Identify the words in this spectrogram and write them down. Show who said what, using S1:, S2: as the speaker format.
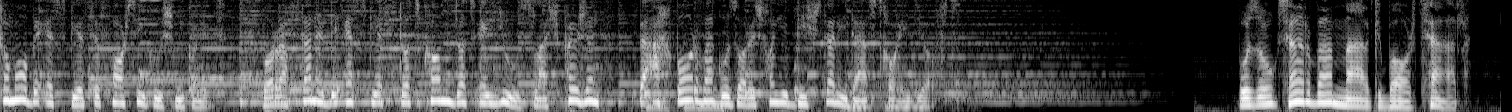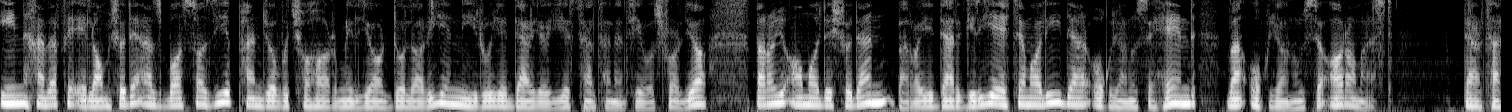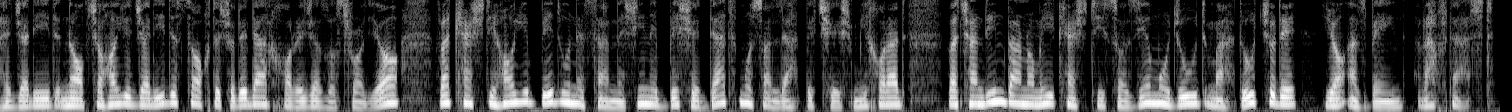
S1: شما به اسپیس فارسی گوش می کنید. با رفتن به sbs.com.au به اخبار و گزارش های بیشتری دست خواهید یافت. بزرگتر و مرگبارتر این هدف اعلام شده از بازسازی 54 میلیارد دلاری نیروی دریایی سلطنتی استرالیا برای آماده شدن برای درگیری احتمالی در اقیانوس هند و اقیانوس آرام است. در طرح جدید نافچه های جدید ساخته شده در خارج از استرالیا و کشتی های بدون سرنشین به شدت مسلح به چشم می‌خورد و چندین برنامه کشتی سازی موجود محدود شده یا از بین رفته است.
